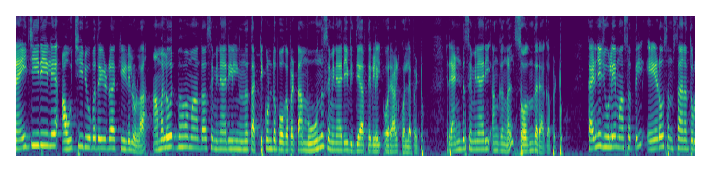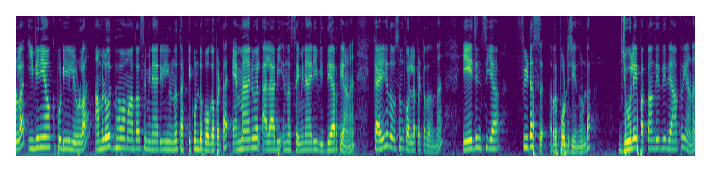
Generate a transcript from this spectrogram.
നൈജീരിയയിലെ ഔച്ചി രൂപതയുടെ കീഴിലുള്ള അമലോദ്ഭവ മാതാ സെമിനാരിയിൽ നിന്ന് തട്ടിക്കൊണ്ടുപോകപ്പെട്ട മൂന്ന് സെമിനാരി വിദ്യാർത്ഥികളിൽ ഒരാൾ കൊല്ലപ്പെട്ടു. രണ്ട് സെമിനാരി അംഗങ്ങൾ സ്വതന്ത്രരാകപ്പെട്ടു. കഴിഞ്ഞ ജൂലൈ മാസത്തിൽ ഏഡോ സംസ്ഥാനത്തുള്ള ഇവിനിയോക്ക് പൊടിയിലുള്ള അമലോദ്ഭവ മാതാ സെമിനാരിയിൽ നിന്ന് തട്ടിക്കൊണ്ടുപോകപ്പെട്ട എമ്മാനുവൽ അലാബി എന്ന സെമിനാരി വിദ്യാർത്ഥിയാണ് കഴിഞ്ഞ ദിവസം കൊല്ലപ്പെട്ടതെന്ന് ഏജൻസിയ ഫിഡസ് റിപ്പോർട്ട് ചെയ്യുന്നുണ്ട്. ജൂലൈ പത്താം തീയതി രാത്രിയാണ്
